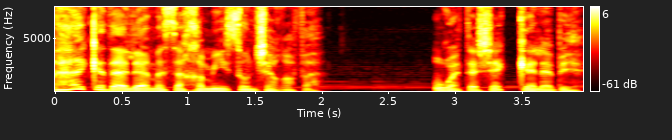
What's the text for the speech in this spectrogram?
هكذا لامس خميس شغفه وتشكل به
